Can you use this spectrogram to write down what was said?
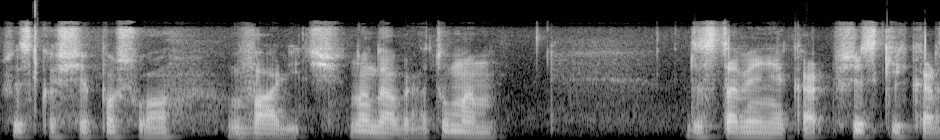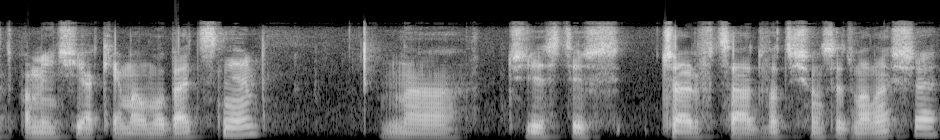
Wszystko się poszło walić. No dobra, tu mam dostawienie kar wszystkich kart pamięci, jakie mam obecnie na 30 czerwca 2012.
